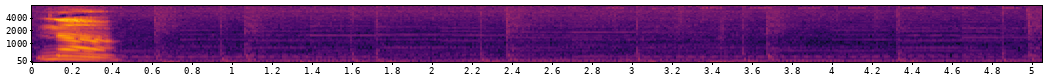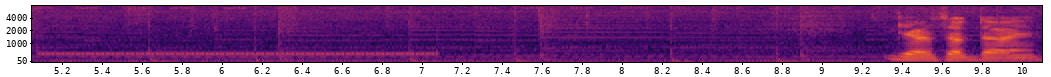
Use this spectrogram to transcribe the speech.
No. Yo, what's up, Darian?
